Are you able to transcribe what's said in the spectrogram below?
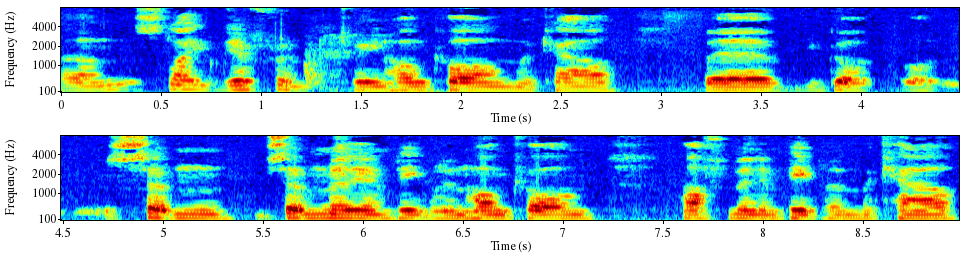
um, slightly different between Hong Kong, Macau, where you've got what, seven seven million people in Hong Kong, half a million people in Macau,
